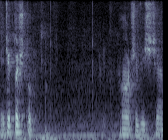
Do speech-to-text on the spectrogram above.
Jedzie ktoś tu. Oczywiście.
